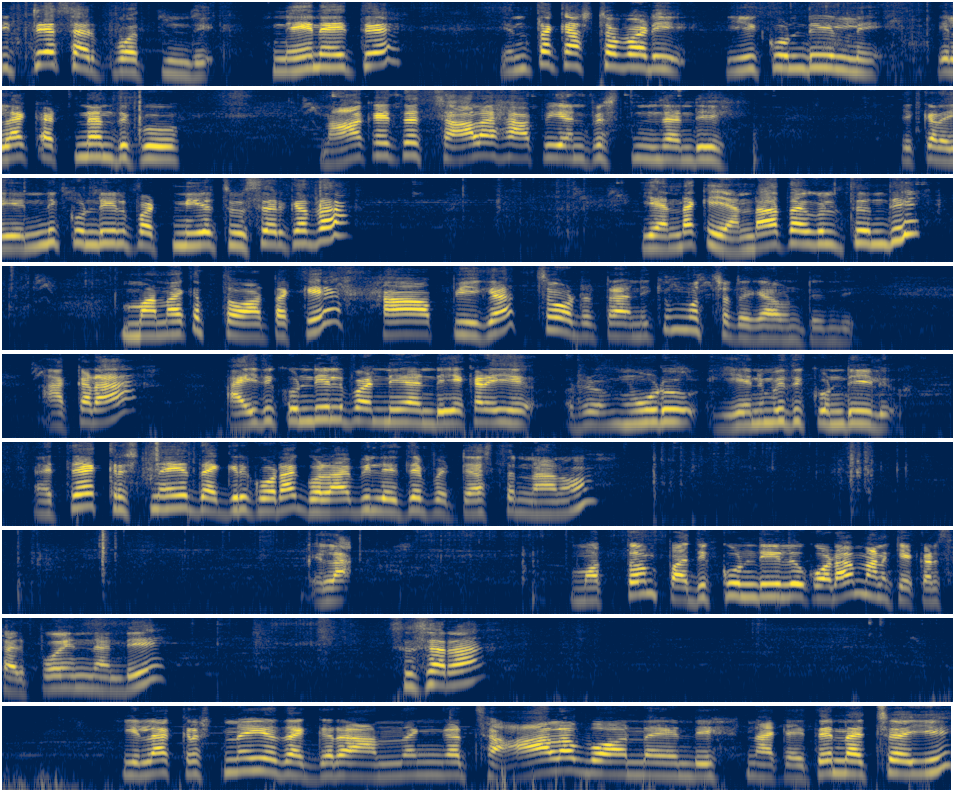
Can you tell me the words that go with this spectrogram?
ఇట్టే సరిపోతుంది. నేనైతే ఇంత కష్టపడి ఈ కుండీల్ని ఇలా కట్టినందుకు నాకైతే చాలా హ్యాపీ అనిపిస్తుందండి. ఇక్కడ ఎన్ని కుండీలు పట్టినాయో చూశారు కదా? ఎండకి ఎండ తగులుతుంది మనకి తోటకి హ్యాపీగా చూడటానికి ముచ్చటగా ఉంటుంది. అక్కడ ఐదు కుండీలు పండియండి ఇక్కడ మూడు ఎనిమిది కుండీలు. అయితే కృష్ణయ్య దగ్గర కూడా గులాబీలు అయితే పెట్టేస్తున్నాను. ఇలా. మొత్తం పది కుండీలు కూడా మనకి ఇక్కడ సరిపోయిందండి. చూసారా? ఇలా కృష్ణయ్య దగ్గర అందంగా చాలా బాగున్నాయండి. నాకైతే నచ్చాయి.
